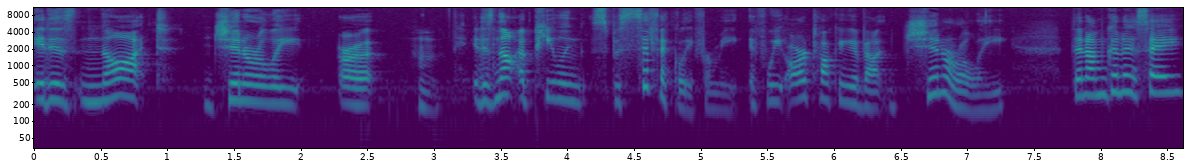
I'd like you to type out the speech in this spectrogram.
it is not generally, or hmm, it is not appealing specifically for me. If we are talking about generally, then I'm going to say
